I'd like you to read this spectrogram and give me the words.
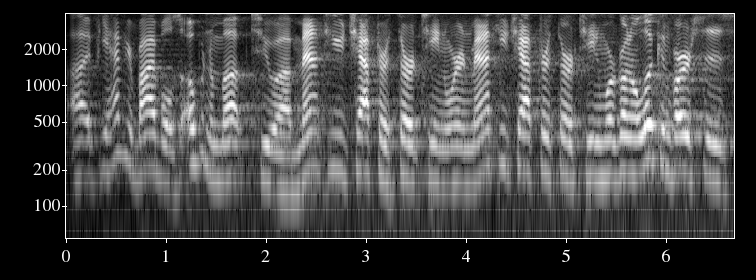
Uh, if you have your Bibles, open them up to uh, Matthew chapter 13. We're in Matthew chapter 13. We're going to look in verses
